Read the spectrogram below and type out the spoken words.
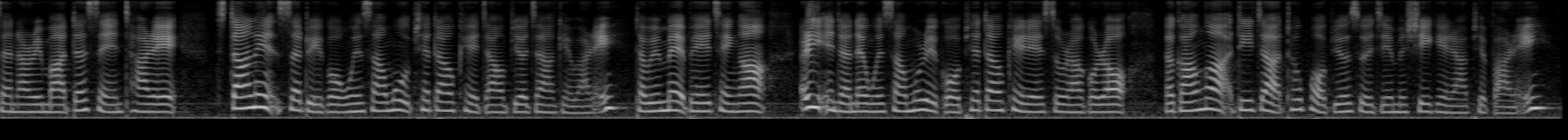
စင်တာတွေမှာတက်ဆင်ထားတဲ့ Starlink ဆက်တွေကိုဝန်ဆောင်မှုဖျက်တောက်ခဲ့ကြောင်းပြောကြားခဲ့ပါတယ်။ဒါပေမဲ့ဘယ်အချိန်ကအဲ့ဒီအင်တာနက်ဝန်ဆောင်မှုတွေကိုဖျက်တောက်ခဲ့တယ်ဆိုတာကိုတော့၎င်းကအတိအကျထုတ်ဖော်ပြောဆိုခြင်းမရှိခဲ့တာဖြစ်ပါတယ်။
